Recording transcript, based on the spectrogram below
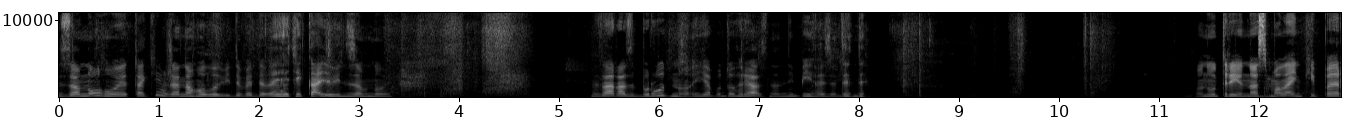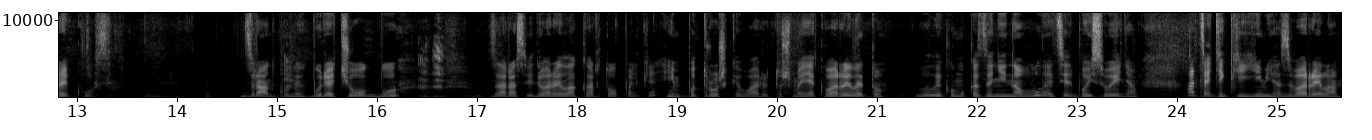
за ногою так і вже на голові. Диви, диви, я тікаю, він за мною. Зараз брудно, і я буду грязна, не бігай за диди. Внутрі у нас маленький перекус. Зранку у них бурячок був. Зараз відварила картопельки, їм потрошки варю. Тож ми як варили, то великому казані на вулиці, бо й свиням. А це тільки їм я зварила,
